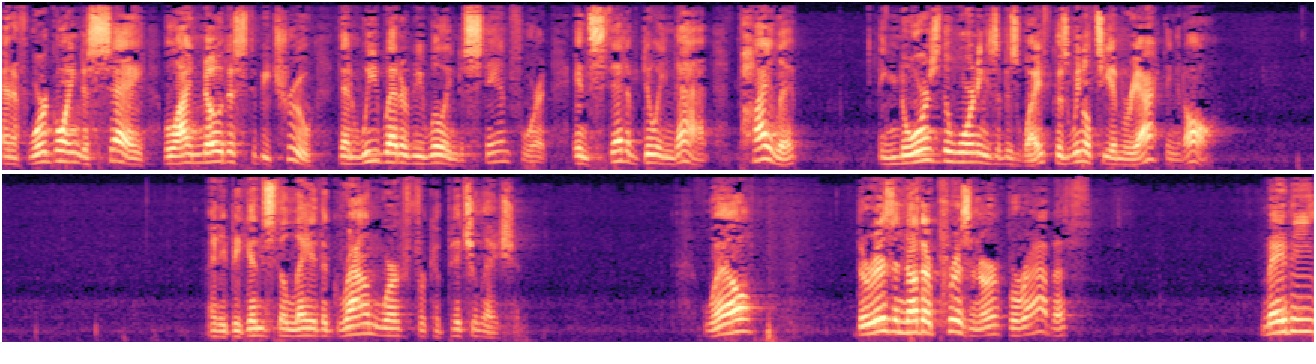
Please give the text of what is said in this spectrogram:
And if we're going to say, well, I know this to be true, then we better be willing to stand for it. Instead of doing that, Pilate ignores the warnings of his wife because we don't see him reacting at all. and he begins to lay the groundwork for capitulation. Well, there is another prisoner, Barabbas. Maybe,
